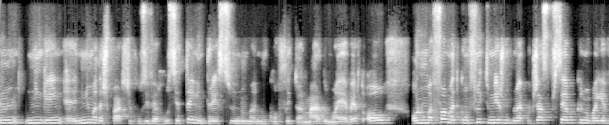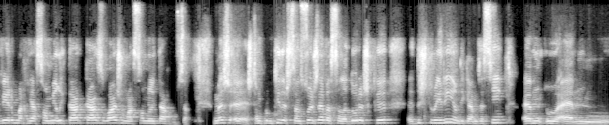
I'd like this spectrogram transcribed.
um, ninguém, eh, nenhuma das partes, inclusive a Rússia, tem interesse numa, num conflito armado, não é aberto, ou, ou numa forma de conflito mesmo, não é? Porque já se percebe que não vai haver uma reação militar caso haja uma ação militar russa. Mas uh, estão prometidas sanções avassaladoras que destruiriam, digamos assim, um, um,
